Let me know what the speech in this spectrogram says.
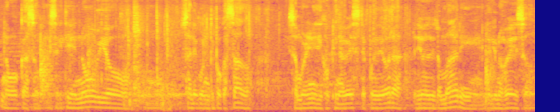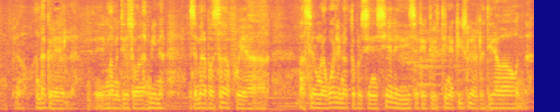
no hubo caso. Parece que tiene novio o sale con un tipo casado. Zamorini dijo que una vez, después de hora, le dio de tomar y le dio unos besos. Pero anda a creerle. Es más mentiroso con las minas. La semana pasada fue a, hacer una guardia en un acto presidencial y dice que Cristina Kirchner le tiraba onda.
